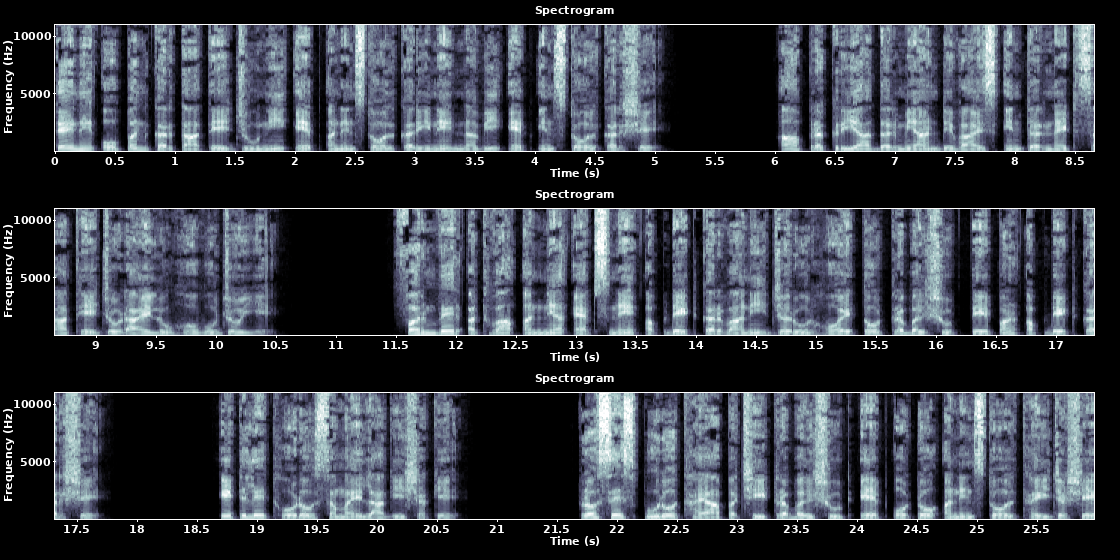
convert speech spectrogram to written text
તેને ઓપન કરતા તે જૂની એપ અનઇન્સ્ટોલ કરીને નવી એપ ઇન્સ્ટોલ કરશે. આ પ્રક્રિયા દરમિયાન ડિવાઇસ ઇન્ટરનેટ સાથે જોડાયેલું હોવું જોઈએ. ફર્મવેર અથવા અન્ય એપ્સને અપડેટ કરવાની જરૂર હોય તો ટ્રબલશૂટ તે પણ અપડેટ કરશે. એટલે થોડો સમય લાગી શકે. પ્રોસેસ પૂરો થયા પછી ટ્રબલશૂટ એપ ઓટો અનઇન્સ્ટોલ થઈ જશે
